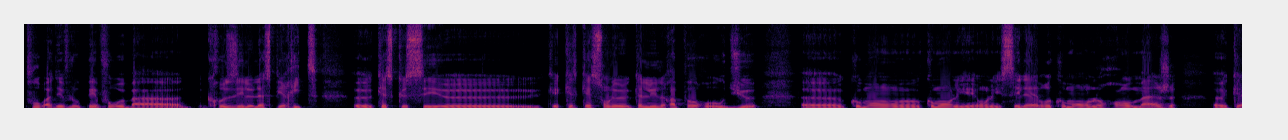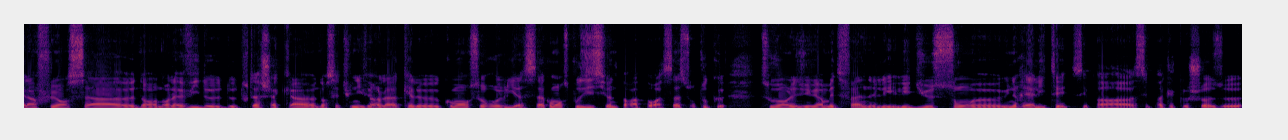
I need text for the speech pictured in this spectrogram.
pour à développer pour bah, creuser l'aspect rite euh, qu'est-ce que c'est, euh, quels sont le, quel est le rapport aux dieux, euh, comment comment on les, célèbre, comment on leur rend hommage, euh, quelle influence ça a euh, dans, la vie de, tout à chacun euh, dans cet univers-là, comment on se relie à ça, comment on se positionne par rapport à ça, surtout que souvent les univers Medfan, les, les dieux sont une réalité, c'est pas pas quelque chose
